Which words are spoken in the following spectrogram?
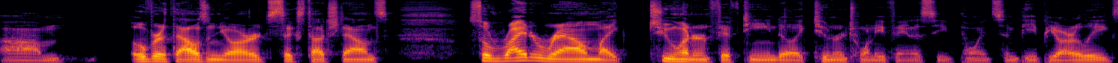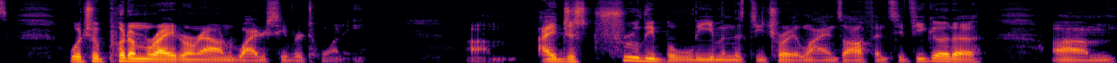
um, over a thousand yards, six touchdowns. So right around like 215 to like 220 fantasy points in PPR leagues, which would put him right around wide receiver 20. Um, I just truly believe in this Detroit Lions offense. If you go to, um,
